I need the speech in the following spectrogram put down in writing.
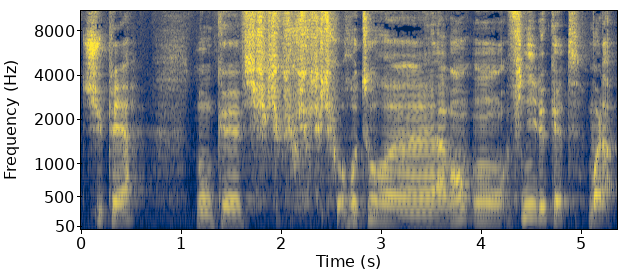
super. Donc, euh, retour euh, avant, on finit le cut. Voilà.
